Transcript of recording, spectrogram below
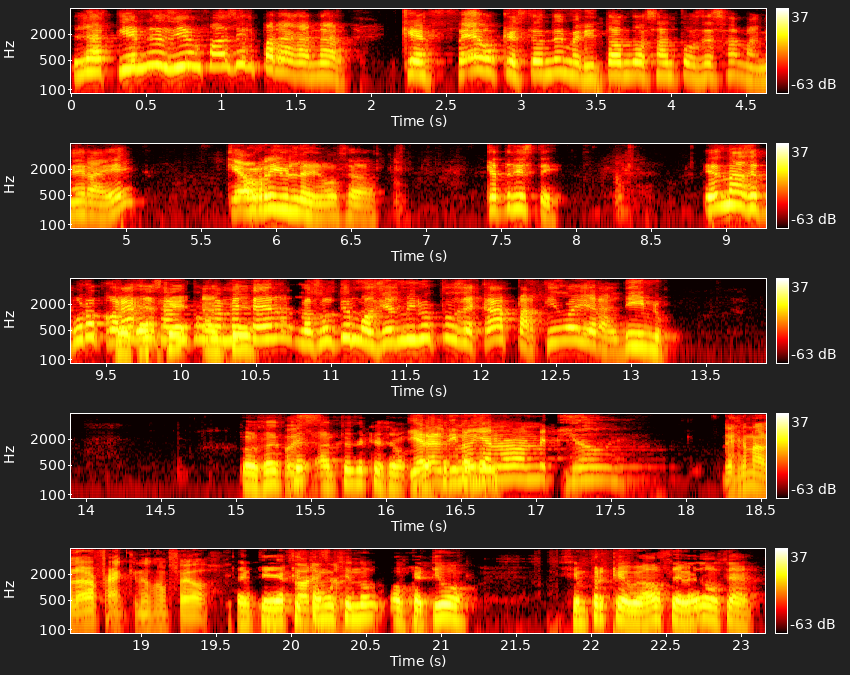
la tienes bien fácil para ganar. Qué feo que estén demeritando a Santos de esa manera, ¿eh? Qué horrible, o sea, qué triste. Es más, de puro coraje, Pues Santos antes- meter los últimos 10 minutos de cada partido a Geraldino. Pero sabes Pues, que antes de que se. Y Geraldino ya estamos- no lo han metido, güey. Dejen hablar a Frankie, no son feos. o sea, que ya que Sorry, estamos sorry. siendo objetivo, siempre que veo a Acevedo, o sea,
